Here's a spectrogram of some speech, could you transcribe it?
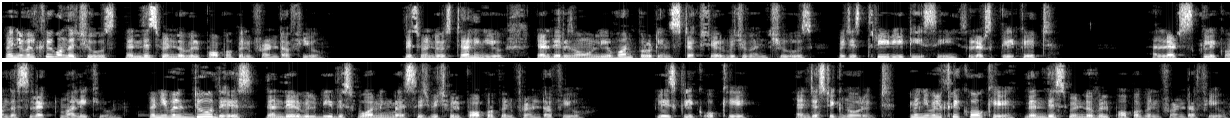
When you will click on the choose, then this window will pop up in front of you. This window is telling you that there is only one protein structure which you can choose, which is 3DTC. So let's click it and let's click on the select molecule. When you will do this, then there will be this warning message which will pop up in front of you. Please click OK and just ignore it. When you will click OK, then this window will pop up in front of you.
